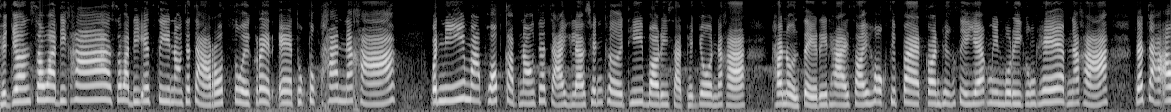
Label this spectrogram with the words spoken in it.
เพชรยนต์สวัสดีค่ะ สวัสดี FC น้องจะจ๋ารถสวยเกรด A ทุกๆทท่านนะคะ วันนี้มาพบกับน้องจะจ๋าอีกแล้วเช่นเคยที่บริษัทเพชรยนต์นะคะ ถนนเสรีไทยซอย 68 ก่อนถึงสี่แยกมินบุรีกรุงเทพนะคะจะจ๋าเอา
